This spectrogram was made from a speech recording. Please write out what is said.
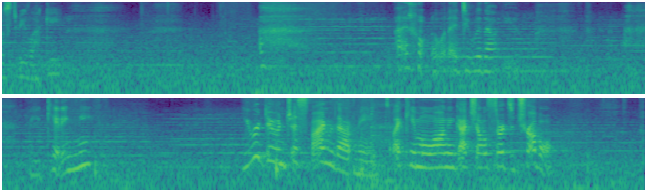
Supposed to be lucky? I don't know what I'd do without you. Are you kidding me? You were doing just fine without me, so I came along and got you all sorts of trouble.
